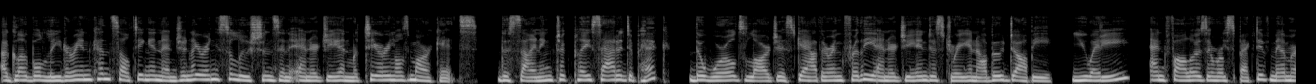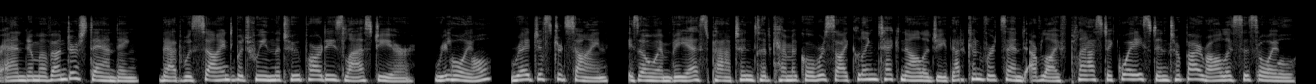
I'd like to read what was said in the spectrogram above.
a global leader in consulting and engineering solutions in energy and materials markets. The signing took place at ADIPEC, the world's largest gathering for the energy industry in Abu Dhabi, UAE, and follows a respective memorandum of understanding that was signed between the two parties last year. ReOil, registered sign, is OMV's patented chemical recycling technology that converts end-of-life plastic waste into pyrolysis oil.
